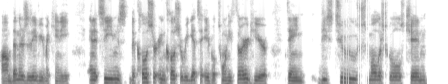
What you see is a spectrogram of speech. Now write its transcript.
Um, then there's Xavier McKinney, and it seems the closer and closer we get to April 23rd here, Dane, these two smaller schools, Chinn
